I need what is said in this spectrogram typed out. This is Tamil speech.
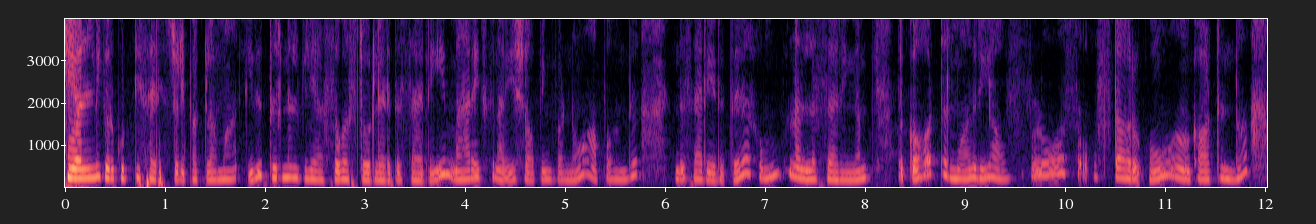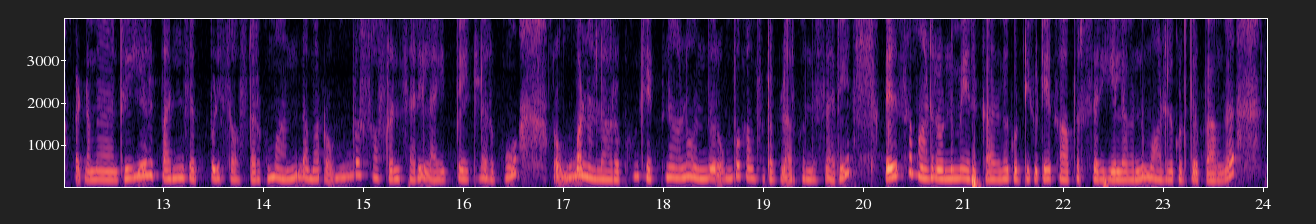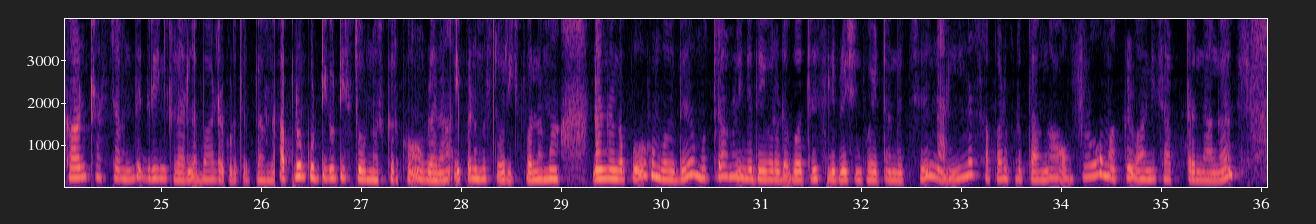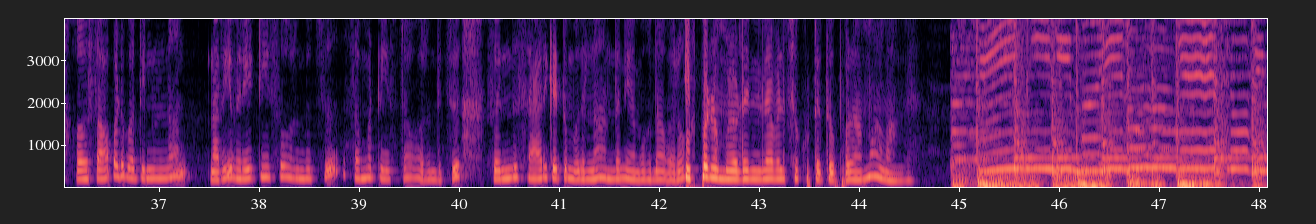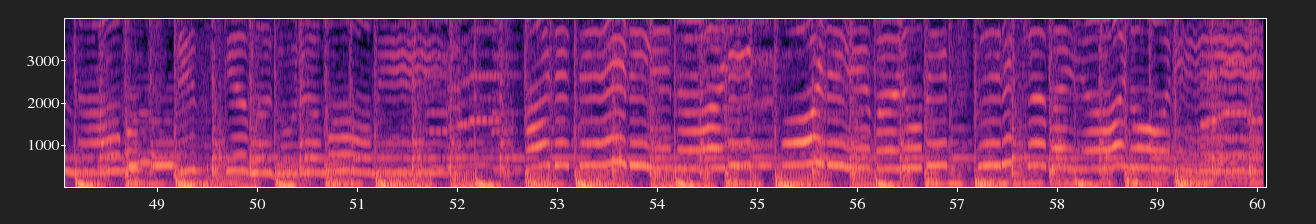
ஹியல்னிக்கு ஒரு குட்டி சாரீ ஸ்டோரி பார்க்கலாமா? இது திருநெல்வேலி அசோகா ஸ்டோரில் எடுத்த சாரீ மேரேஜ்க்கு நிறைய ஷாப்பிங் பண்ணோம். அப்போ வந்து இந்த சாரீ எடுத்து ரொம்ப நல்ல சாரீங்க இந்த காட்டன் மாதிரி அவ்வளோ சாஃப்டாக இருக்கும். காட்டன் தான். பட் நம்ம ரியல் பஞ்ச் எப்படி சாஃப்டாக இருக்குமோ அந்த மாதிரி ரொம்ப சாஃப்டான சாரீ லைட் வெயிட்டில் இருக்கும். ரொம்ப நல்லாயிருக்கும் கெட்டினாலும் வந்து ரொம்ப கம்ஃபர்டபுளாக இருக்கும் இந்த சாரீ பெருசாக மாடல் ஒன்றுமே இருக்காதுங்க. குட்டி குட்டியாக காப்பர் சரியில் வந்து மாடல் கொடுத்துருப்பாங்க. கான்ட்ராஸ்ட்டாக வந்து க்ரீன் கலரில் பார்டர் கொடுத்துருப்பாங்க. அப்புறம் குட்டி குட்டி ஸ்டோன் ஒர்க் இருக்கும். அவ்வளோதான் இப்போ நம்ம ஸ்டோரிக்கு போகலாமா நாங்கள் அங்கே போகும்போது முத்துராமலிங்க தேவரோட பர்த்டே செலிப்ரேஷன் போயிட்டு இருந்துச்சு. நல்ல சாப்பாடு கொடுத்தாங்க. அவ்வளோ மக்கள் வாங்கி சாப்பிட்ருந்தாங்க சாப்பாடு பார்த்திங்கன்னா நிறைய வெரைட்டிஸும் இருந்துச்சு. செம்ம டேஸ்ட்டாகவும் இருந்துச்சு. ஸோ இந்த சாரீ கட்டும் போதெல்லாம் அந்த ஞாபகம் தான் வரும். இப்போ நம்மளோட நிலவழிச்ச கூட்டத்துக்கு போகலாமா வாங்க.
